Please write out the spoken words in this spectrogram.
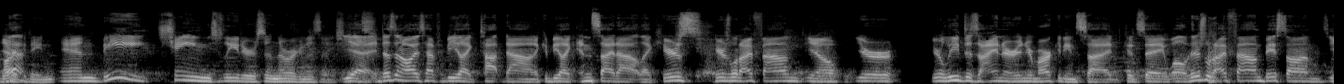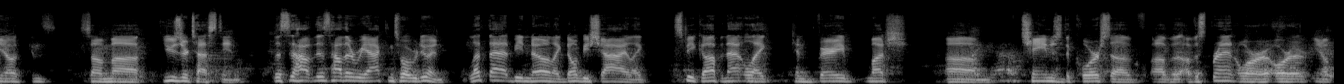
marketing and be change leaders in the organization. Yeah, it doesn't always have to be like top down. It could be like inside out. Like here's here's what I found. You know, your your lead designer in your marketing side could say, well, here's what I found based on you know some uh, user testing. This is how this is how they're reacting to what we're doing. Let that be known. Like don't be shy. Like speak up, and that like can very much um, change the course of of a, of a sprint or or you know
